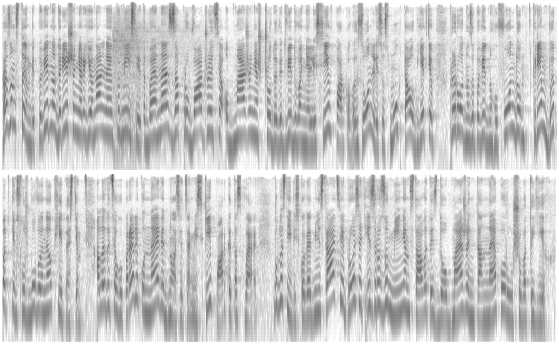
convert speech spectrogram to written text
Разом з тим, відповідно до рішення регіональної комісії та БНС запроваджується обмеження щодо відвідування лісів, паркових зон, лісосмуг та об'єктів природно-заповідного фонду, крім випадків службової необхідності. Але до цього переліку не відносяться міські парки та сквери. В обласній військовій адміністрації просять із розумінням ставитись до обмежень та не порушувати їх.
